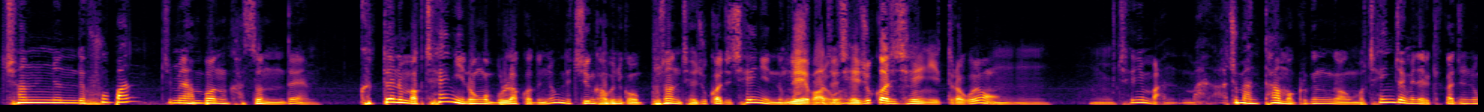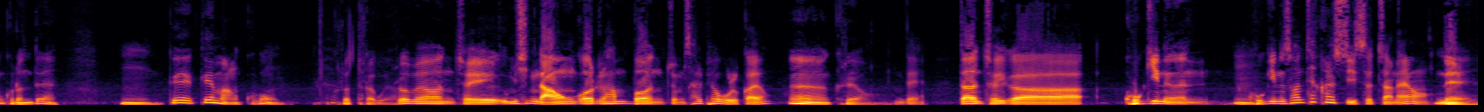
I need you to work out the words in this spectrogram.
2000년대 후반쯤에 한번 갔었는데 그때는 막 체인이 이런 거 몰랐거든요. 근데 지금 가보니까 부산 제주까지 체인이 있는 네, 곳이더라고요. 맞아요. 제주까지 체인이 있더라고요. 음, 음. 음, 체인이 많, 많- 아주 많다 뭐 그런 거뭐 체인점이나 이렇게까지는 좀 그런데 음, 꽤꽤 많고 그렇더라고요. 그러면 저희 음식 나온 거를 한번 좀 살펴볼까요? 예, 그래요. 네. 일단 저희가 고기는 음. 고기는 선택할 수 있었잖아요. 네.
